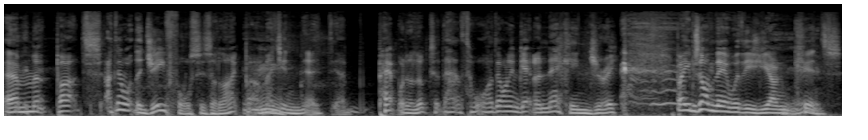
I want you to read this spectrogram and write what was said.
Um, but I don't know what the G forces are like. But I imagine uh, Pep would have looked at that and thought, "Oh, I don't want him getting a neck injury." but he was on there with his young kids.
